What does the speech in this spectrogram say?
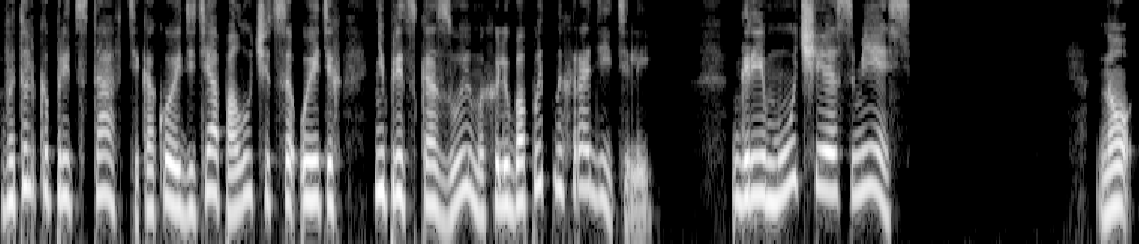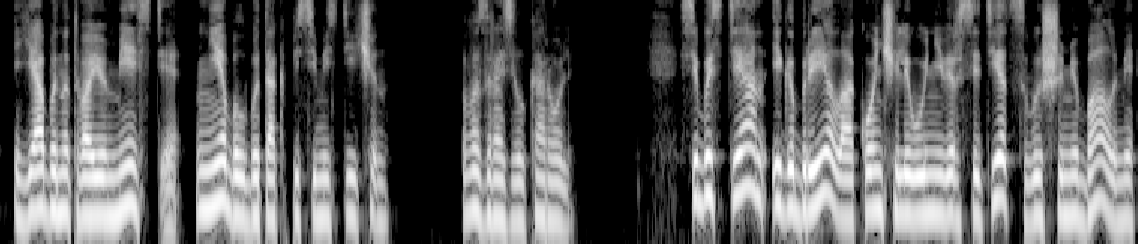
вы только представьте, какое дитя получится у этих непредсказуемых и любопытных родителей. Гремучая смесь. «Но я бы на твоем месте не был бы так пессимистичен», — возразил король. Себастьян и Габриэла окончили университет с высшими баллами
